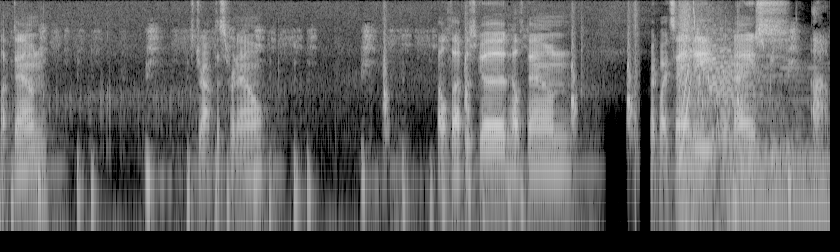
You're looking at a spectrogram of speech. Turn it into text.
Luck down. Just drop this for now. Health up is good. Health down. Red, white, sandy. Very nice. Speed up.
